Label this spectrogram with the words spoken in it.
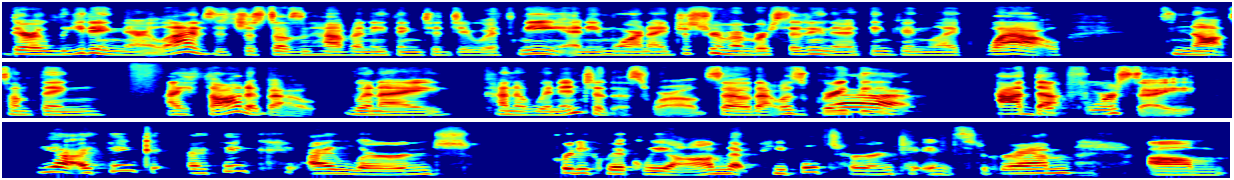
they're leading their lives. It just doesn't have anything to do with me anymore. And I just remember sitting there thinking, like, wow, it's not something I thought about when I kind of went into this world. So that was great yeah. that you had that foresight. Yeah, I think I think I learned pretty quickly on that people turn to Instagram um,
